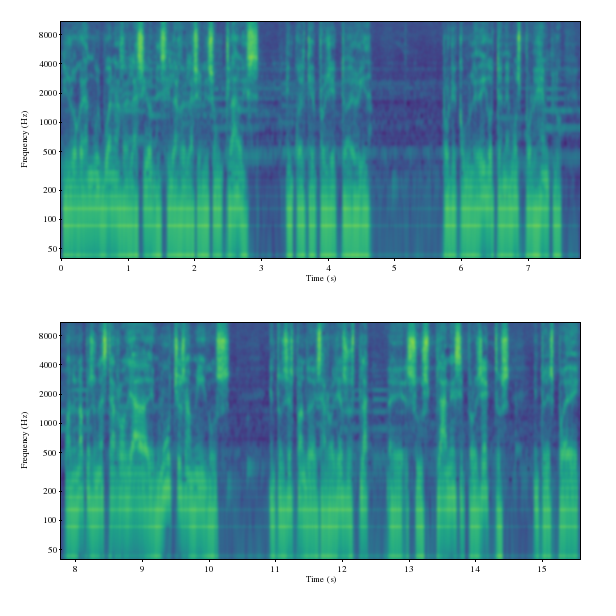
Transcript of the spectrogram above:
logran muy buenas relaciones y las relaciones son claves en cualquier proyecto de vida. Porque como le digo, tenemos, por ejemplo, cuando una persona está rodeada de muchos amigos, entonces cuando desarrolla sus, eh, sus planes y proyectos, entonces puede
